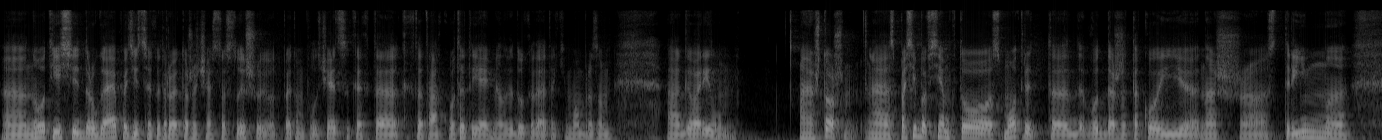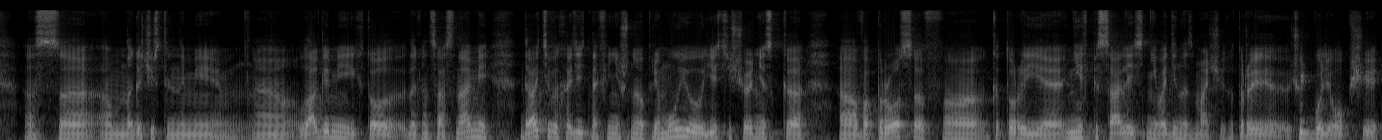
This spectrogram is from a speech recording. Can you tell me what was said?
Но вот есть и другая позиция, которую я тоже часто слышу, и вот поэтому получается как-то как так. Вот это я имел в виду, когда я таким образом говорил. Что ж, спасибо всем, кто смотрит. Вот даже такой наш стрим с э, многочисленными э, лагами и кто до конца с нами. Давайте выходить на финишную прямую. Есть еще несколько э, вопросов, которые не вписались ни в один из матчей, которые чуть более общие.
